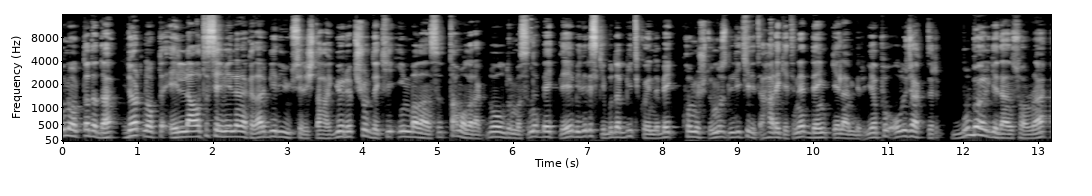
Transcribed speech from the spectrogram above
Bu noktada da 4.56 seviyelerine kadar bir yükseliş daha görüp şuradaki imbalansı tam olarak doldurmasını bekleyebiliriz ki bu da Bitcoin'de konuştuğumuz likidite hareketine denk gelen bir yapı olacaktır. Bu bölgeden sonra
